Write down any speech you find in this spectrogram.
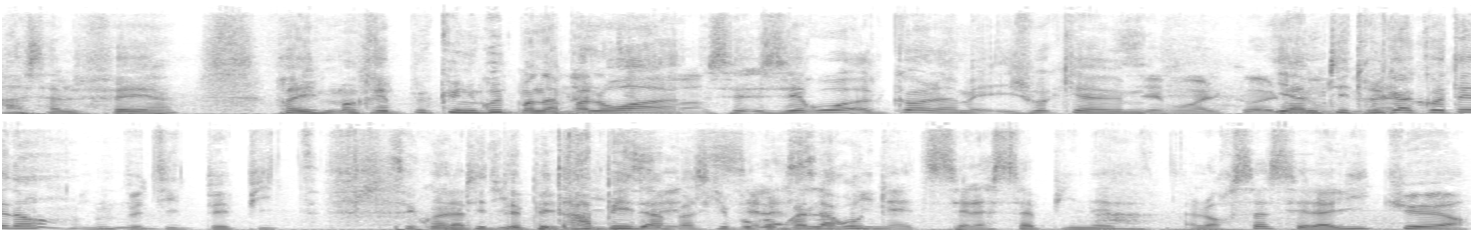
Ah, ça le fait. Hein. Après, il manquerait plus qu'une goutte, mais on n'a pas le droit. hein. C'est zéro alcool, hein, mais je vois qu'il y a, zéro alcool. il y a un petit truc à côté, non? Une petite pépite. C'est quoi la, petite pépite rapide, hein, parce qu'il faut qu'on prenne la route. C'est la sapinette. Alors ça, c'est la liqueur,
